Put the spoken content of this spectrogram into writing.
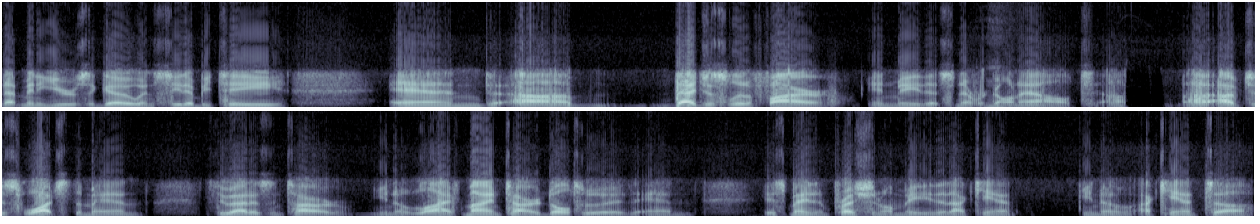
that many years ago in CWT, and um, that just lit a fire in me that's never gone out. Uh, I, I've just watched the man throughout his entire you know life, my entire adulthood, and it's made an impression on me that I can't you know I can't uh,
